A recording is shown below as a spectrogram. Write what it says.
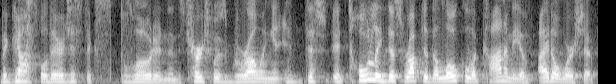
The gospel there just exploded, and the church was growing, and it, dis- it totally disrupted the local economy of idol worship.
